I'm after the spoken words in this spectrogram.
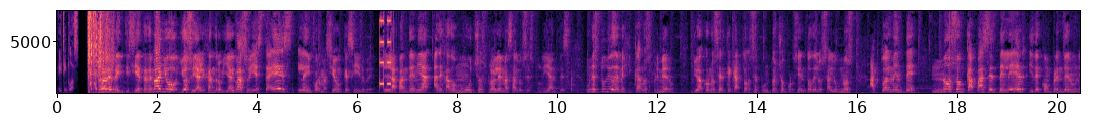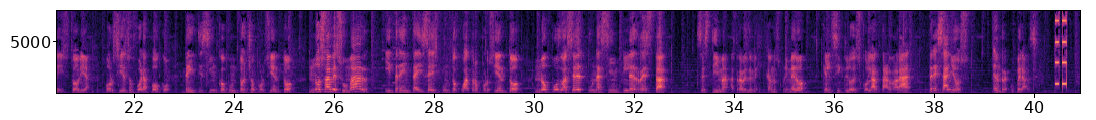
18 plus. Jueves 27 de mayo, yo soy Alejandro Villalbazo y esta es la información que sirve. La pandemia ha dejado muchos problemas a los estudiantes. Un estudio de Mexicanos Primero dio a conocer que 14.8% de los alumnos actualmente no son capaces de leer y de comprender una historia. Por si eso fuera poco, 25.8% no sabe sumar y 36.4% no pudo hacer una simple resta. Se estima a través de Mexicanos Primero que el ciclo escolar tardará tres años en recuperarse.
